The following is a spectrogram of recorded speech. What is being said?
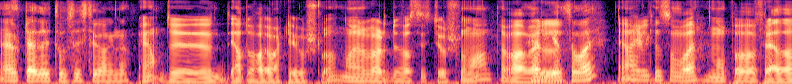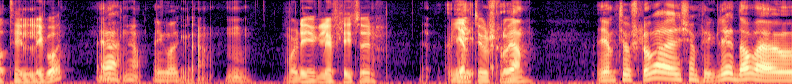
Jeg har gjort det de to siste gangene. Ja, du, ja, du har jo vært i Oslo. Når var det du var sist i Oslo nå? Det var vel Helgen som var. Ja, helgen som var. Nå på fredag til i går. Ja, ja. i går. Ja. Mm. Var det hyggelig flytur? Hjem til Oslo igjen? Hjem til Oslo var kjempehyggelig. Da var jeg jo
